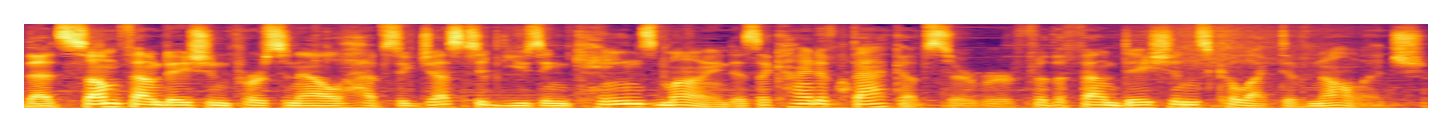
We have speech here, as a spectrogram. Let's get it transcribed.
that some Foundation personnel have suggested using Cain's mind as a kind of backup server for the Foundation's collective knowledge.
